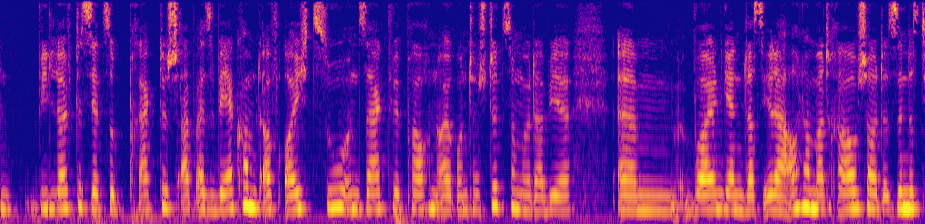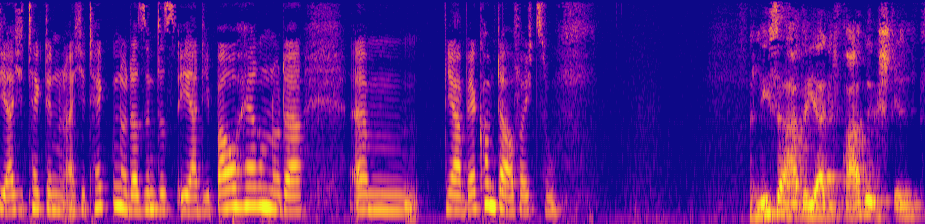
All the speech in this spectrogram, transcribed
Und wie läuft das jetzt so praktisch ab? Also wer kommt auf euch zu und sagt, wir brauchen eure Unterstützung oder wir ähm, wollen gerne, dass ihr da auch nochmal drauf schaut? Sind es die Architektinnen und Architekten oder sind es eher die Bauherren oder ähm, ja, wer kommt da auf euch zu? Lisa hatte ja die Frage gestellt,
